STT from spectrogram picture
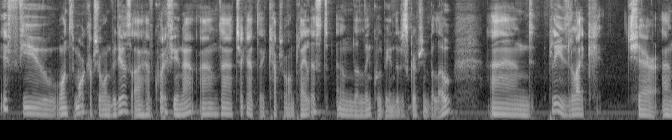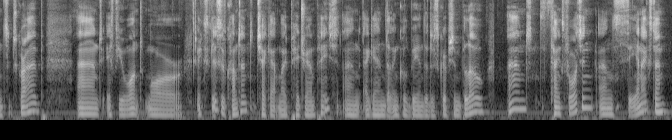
If you want some more Capture One videos, I have quite a few now, and uh, check out the Capture One playlist, and the link will be in the description below. And please like, share, and subscribe. And if you want more exclusive content, check out my Patreon page. And again, the link will be in the description below. And thanks for watching, and see you next time.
